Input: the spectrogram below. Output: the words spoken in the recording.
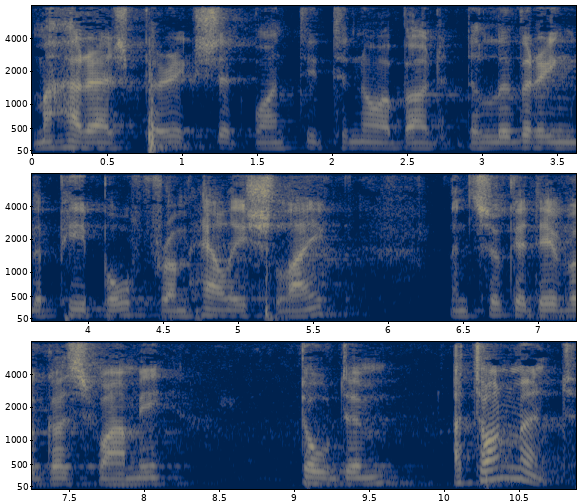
Maharaj Parikshit wanted to know about delivering the people from hellish life, and Sukadeva Goswami told him, atonement,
